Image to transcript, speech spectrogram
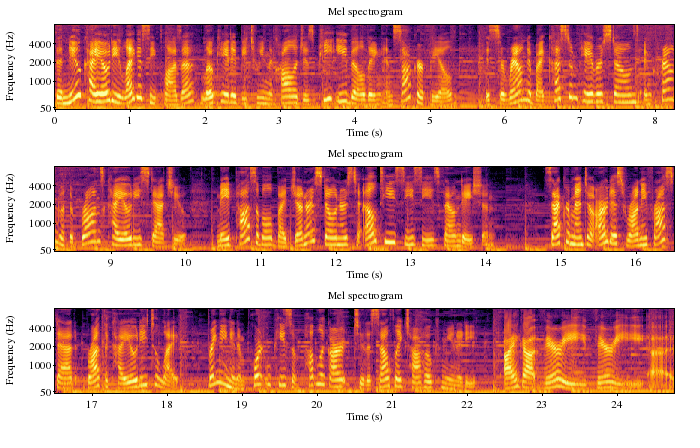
The new Coyote Legacy Plaza, located between the college's PE building and soccer field, is surrounded by custom paver stones and crowned with a bronze coyote statue, made possible by generous donors to LTCC's foundation. Sacramento artist Ronnie Frostad brought the coyote to life, bringing an important piece of public art to the South Lake Tahoe community. I got very, very uh,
